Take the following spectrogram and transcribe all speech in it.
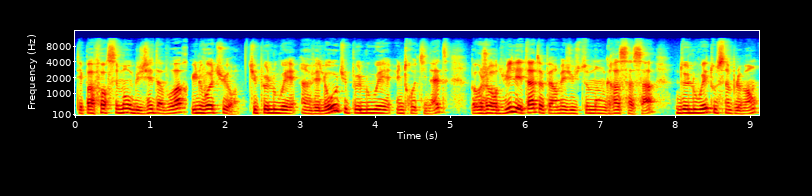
t'es pas forcément obligé d'avoir une voiture. Tu peux louer un vélo, tu peux louer une trottinette. Bah Aujourd'hui, l'État te permet justement, grâce à ça, de louer tout simplement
